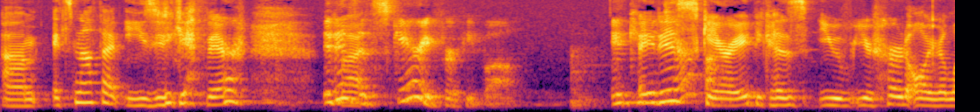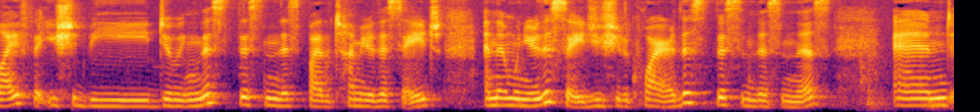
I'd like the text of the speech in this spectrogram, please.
Um, it's not that easy to get there. It is. It's scary for people. It, it is scary because you've you've heard all your life that you should be doing this, this, and this by the time you're this age, and then when you're this age, you should acquire this, this, and this, and this, and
